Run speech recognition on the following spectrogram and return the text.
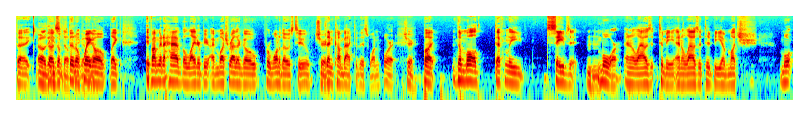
the Oh, the the, the, del the Fuego, Fuego. Like, if I'm gonna have a lighter beer, I'd much rather go for one of those two Sure. than come back to this one for it. Sure. But the malt definitely saves it Mm-hmm. more and allows it to me and allows it to be a much more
